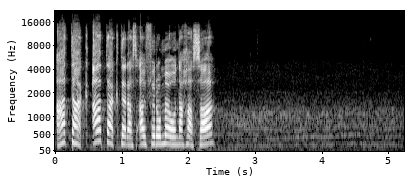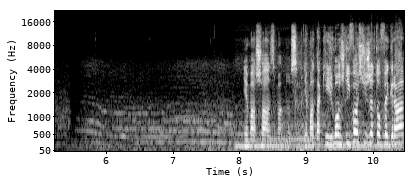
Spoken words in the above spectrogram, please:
Atak, atak teraz Alfa Romeo na Hasa. Nie ma szans Magnussen, nie ma takiej możliwości, że to wygra.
